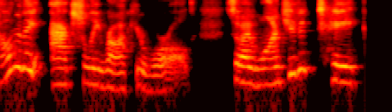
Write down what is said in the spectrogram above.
how do they actually rock your world? So I want you to take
